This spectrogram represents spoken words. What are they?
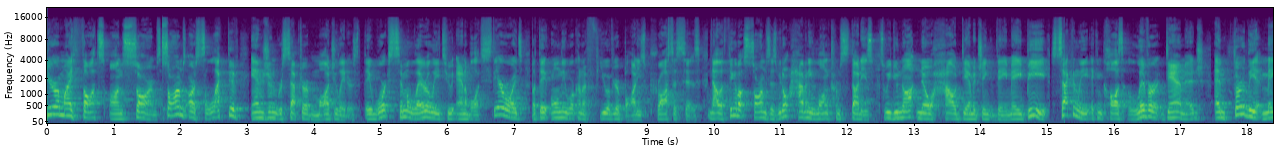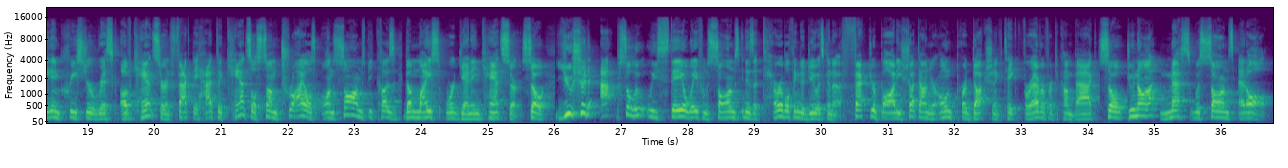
here are my thoughts on SARMs. SARMs are selective androgen receptor modulators. They work similarly to anabolic steroids, but they only work on a few of your body's processes. Now, the thing about SARMs is we don't have any long-term studies, so we do not know how damaging they may be. Secondly, it can cause liver damage. And thirdly, it may increase your risk of cancer. In fact, they had to cancel some trials on SARMs because the mice were getting cancer. So you should absolutely stay away from SARMs. It is a terrible thing to do. It's gonna affect your body, shut down your own production. It can take forever for it to come back. So do not mess with SARMs at all.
